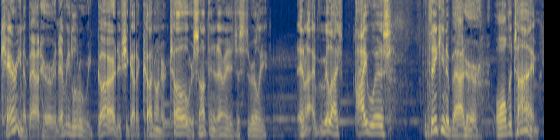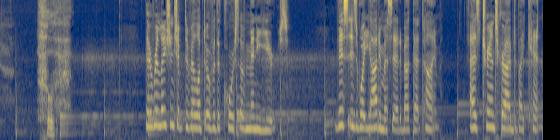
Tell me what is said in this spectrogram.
caring about her in every little regard. If she got a cut on her toe or something, and everything just really. And I realized I was thinking about her all the time. Their relationship developed over the course of many years. This is what Yarima said about that time, as transcribed by Ken.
